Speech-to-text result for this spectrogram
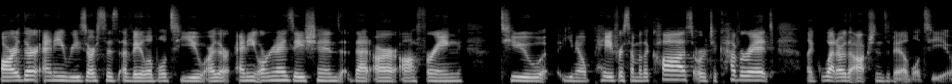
are there any resources available to you? Are there any organizations that are offering to, you know, pay for some of the costs or to cover it? Like, what are the options available to you?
